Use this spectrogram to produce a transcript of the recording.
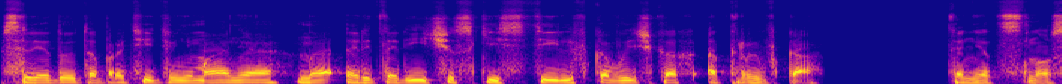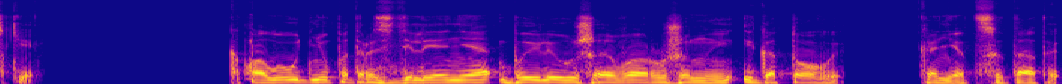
Следует обратить внимание на риторический стиль в кавычках отрывка. Конец сноски. К полудню подразделения были уже вооружены и готовы. Конец цитаты.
